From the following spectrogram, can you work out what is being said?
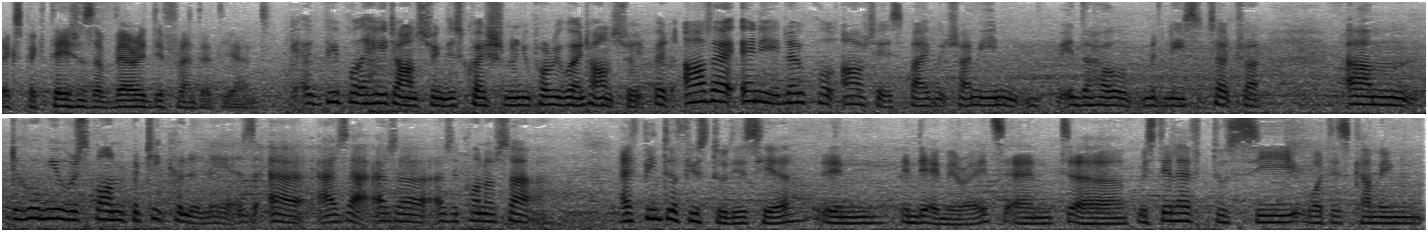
the expectations are very different at the end. Uh, people hate answering this question, and you probably won't answer it. But are there any local artists, by which I mean in the whole Middle East, etc., um, to whom you respond particularly as, uh, as, a, as, a, as a connoisseur? I've been to a few studios here in, in the Emirates, and uh, we still have to see what is coming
